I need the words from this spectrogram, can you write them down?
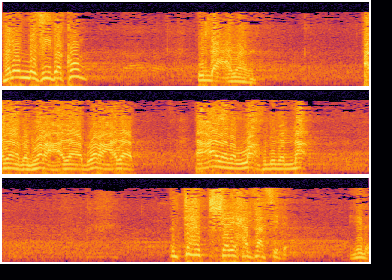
فلن نزيدكم إلا عذابا. عذابا. وراء عذاب وراء عذاب. أعاذنا الله من النار. انتهت الشريحة الفاسدة. هنا.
